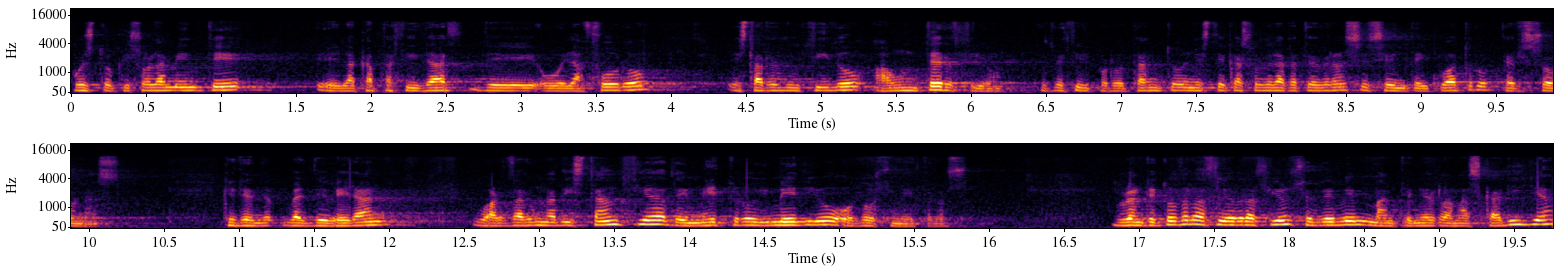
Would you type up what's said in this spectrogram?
puesto que solamente eh, la capacidad de, o el aforo está reducido a un tercio, es decir, por lo tanto, en este caso de la catedral, 64 personas que deberán guardar una distancia de metro y medio o dos metros. Durante toda la celebración se debe mantener la mascarilla,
